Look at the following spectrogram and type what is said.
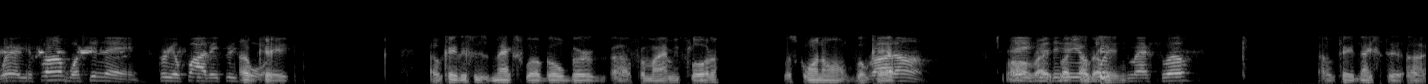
Where are you from? What's your name? 305 834. Okay. Okay, this is Maxwell Goldberg uh, from Miami, Florida. What's going on, vocab? Right on. Hey, All right, good to hear your voice, Maxwell. Okay, nice to uh,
